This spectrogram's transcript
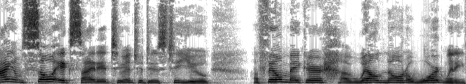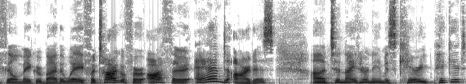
I am so excited to introduce to you a filmmaker, a well known award winning filmmaker, by the way, photographer, author, and artist. Uh, tonight, her name is Keri Pickett.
